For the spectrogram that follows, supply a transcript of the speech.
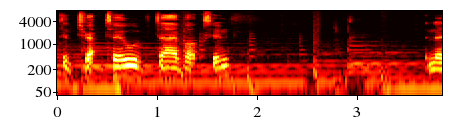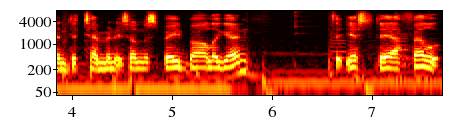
did track two of Thai boxing. And then did 10 minutes on the speedball again. Yesterday I felt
